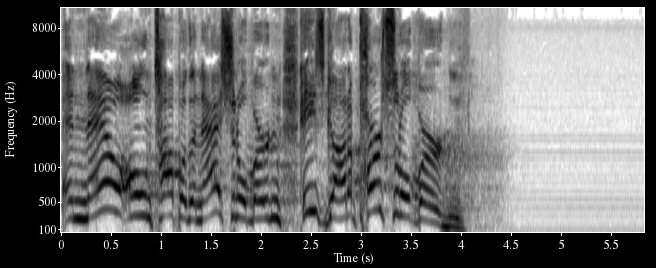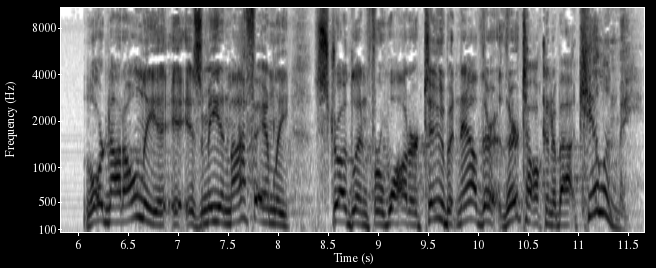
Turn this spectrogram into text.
and now on top of the national burden, he's got a personal burden. Lord, not only is me and my family struggling for water too, but now they're, they're talking about killing me.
